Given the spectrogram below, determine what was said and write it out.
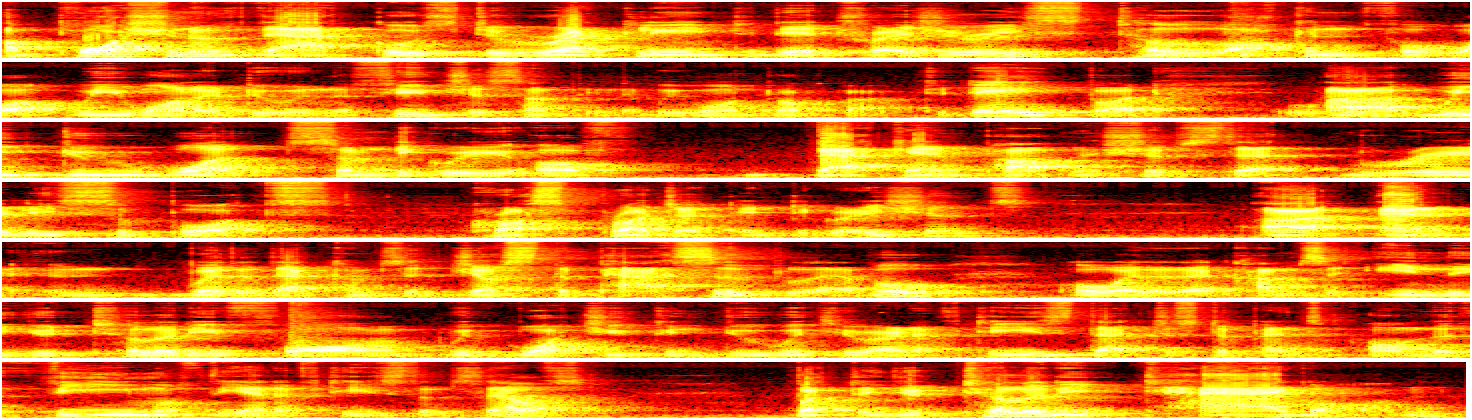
a portion of that goes directly into their treasuries to lock in for what we want to do in the future, something that we won't talk about today, but uh, mm-hmm. we do want some degree of back end partnerships that really supports cross project integrations. Uh, and, and, whether that comes at just the passive level or whether that comes in the utility form with what you can do with your NFTs, that just depends on the theme of the NFTs themselves. But the utility tag on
